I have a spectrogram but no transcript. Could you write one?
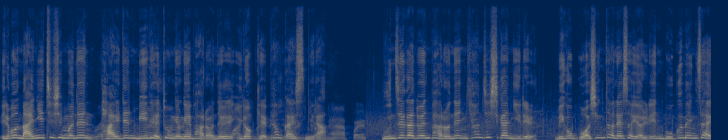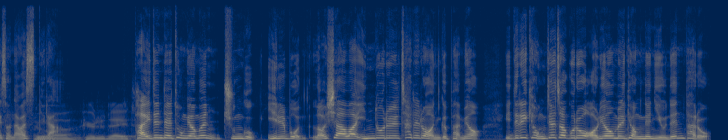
일본 마이니치 신문은 바이든 미 대통령의 발언을 이렇게 평가했습니다. 문제가 된 발언은 현지 시간 1일 미국 워싱턴에서 열린 모금 행사에서 나왔습니다. 바이든 대통령은 중국, 일본, 러시아와 인도를 차례로 언급하며 이들이 경제적으로 어려움을 겪는 이유는 바로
